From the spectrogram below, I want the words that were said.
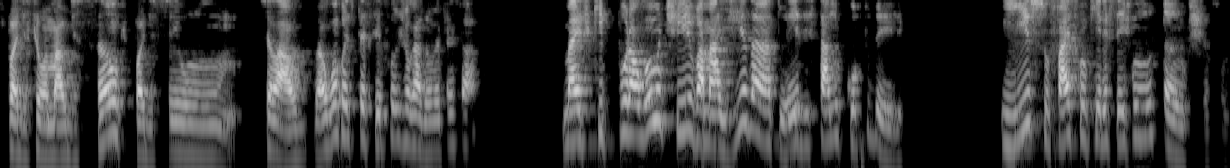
que pode ser uma maldição, que pode ser um, sei lá, alguma coisa específica o jogador vai pensar, mas que por algum motivo a magia da natureza está no corpo dele. E isso faz com que ele seja um mutante, assim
